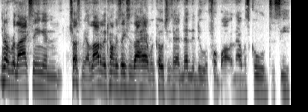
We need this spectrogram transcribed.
you know, relaxing. And trust me, a lot of the conversations I had with coaches had nothing to do with football. And that was cool to see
